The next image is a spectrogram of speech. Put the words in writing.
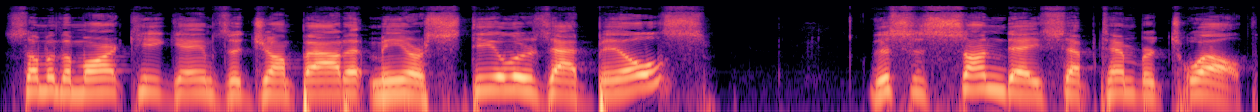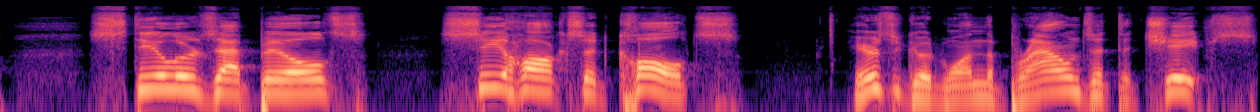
some of the marquee games that jump out at me are Steelers at Bills. This is Sunday, September 12th. Steelers at Bills, Seahawks at Colts. Here's a good one the Browns at the Chiefs.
